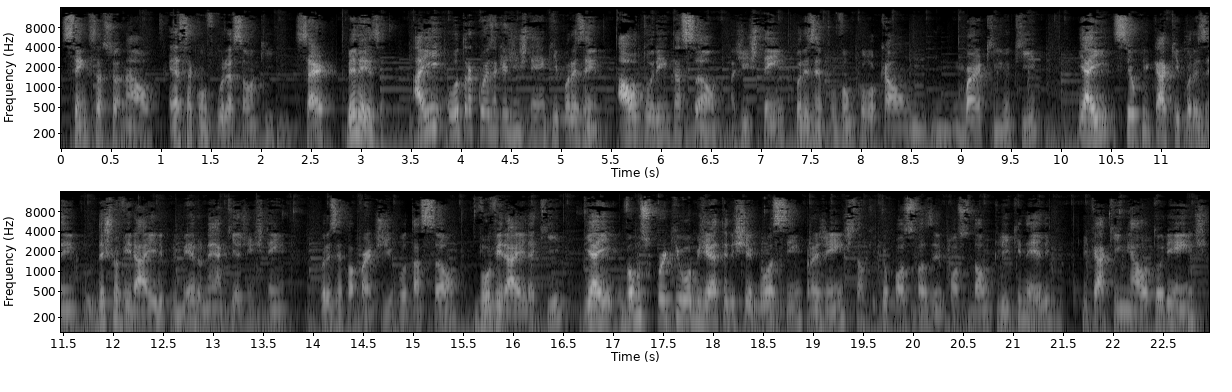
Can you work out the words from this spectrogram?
sensacional essa configuração aqui, certo? Beleza. Aí, outra coisa que a gente tem aqui, por exemplo, auto-orientação. A gente tem, por exemplo, vamos colocar um, um barquinho aqui. E aí, se eu clicar aqui, por exemplo, deixa eu virar ele primeiro, né? Aqui a gente tem por exemplo, a parte de rotação. Vou virar ele aqui. E aí, vamos supor que o objeto ele chegou assim pra gente. Então, o que, que eu posso fazer? Posso dar um clique nele, clicar aqui em Auto Oriente.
